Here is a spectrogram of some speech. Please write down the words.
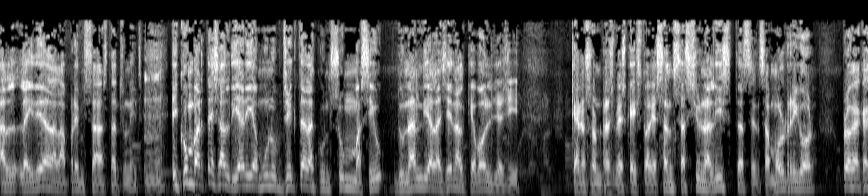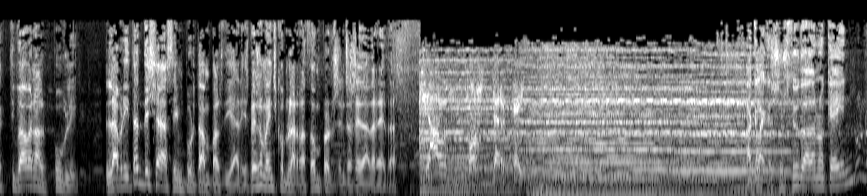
el, la idea de la premsa als Estats Units. Mm. I converteix el diari en un objecte de consum massiu, donant-li a la gent el que vol llegir que no són res més que històries sensacionalistes, sense molt rigor, però que captivaven el públic. La veritat deixa de ser important pels diaris, més o menys com la raó, però sense ser de dretes. Charles Foster Kane. Ah, clar, que això es diu Ciudadano Kane.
